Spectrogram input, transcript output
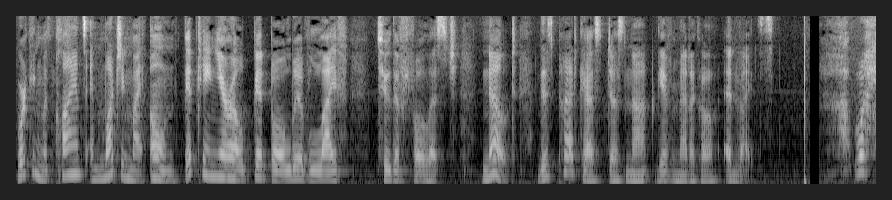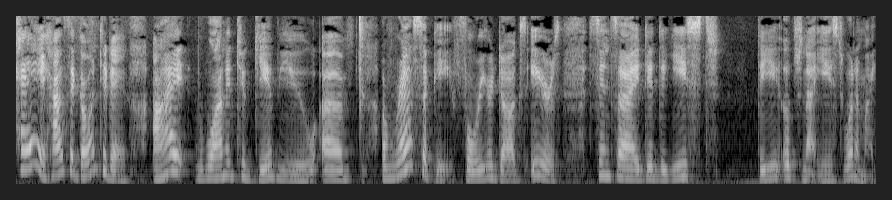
working with clients and watching my own 15 year old pit bull live life to the fullest. Note, this podcast does not give medical advice. Well, hey, how's it going today? I wanted to give you a, a recipe for your dog's ears. Since I did the yeast, the oops, not yeast. What am I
